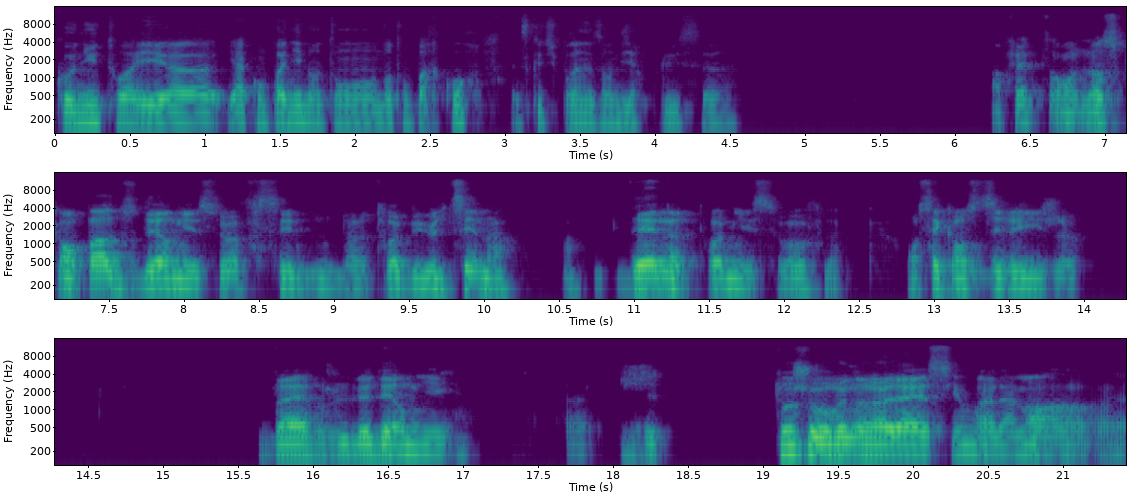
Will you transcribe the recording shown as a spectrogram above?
connu, toi, et, accompagné dans ton, dans ton parcours. Est-ce que tu pourrais nous en dire plus en fait, lorsqu'on parle du dernier souffle, c'est notre but ultime. Hein. Hein. Dès notre premier souffle, on sait qu'on se dirige vers le dernier. Euh, j'ai toujours une relation à la mort euh,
